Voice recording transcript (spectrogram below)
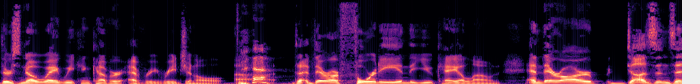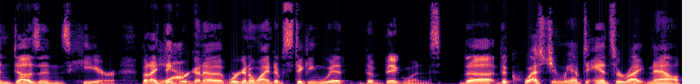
There's no way we can cover every regional. Uh, th- there are 40 in the UK alone, and there are dozens and dozens here. But I think Yeah. we're gonna we're gonna wind up sticking with the big ones. the The question we have to answer right now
